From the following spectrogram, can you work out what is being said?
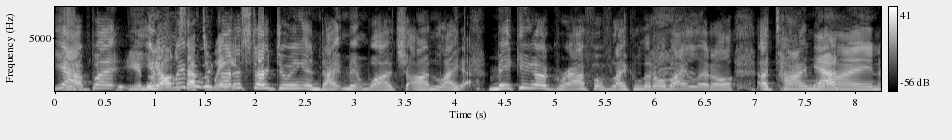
Yeah, have- but we- you we know, all just have to we gotta start doing indictment watch on like Yeah. making a graph of like little by little a timeline,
